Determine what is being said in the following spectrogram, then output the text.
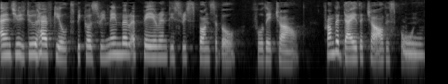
And you do have guilt because remember a parent is responsible for their child. From the day the child is born, mm.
